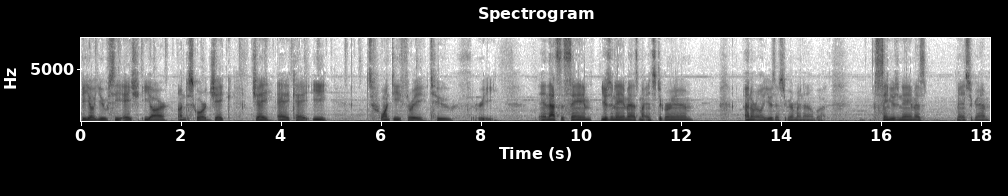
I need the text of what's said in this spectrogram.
B O U C H E R underscore Jake, J A K E 2323. And that's the same username as my Instagram. I don't really use Instagram right now, but same username as my Instagram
